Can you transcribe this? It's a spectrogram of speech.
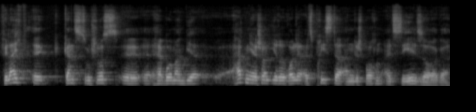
Vielleicht äh, ganz zum Schluss, Herr Bormann, wir hatten ja schon Ihre Rolle als Priester angesprochen, als Seelsorger.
